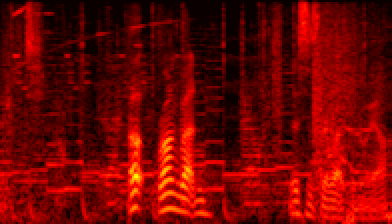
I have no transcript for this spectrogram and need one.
Right. Oh, wrong button. This is the weapon wheel.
